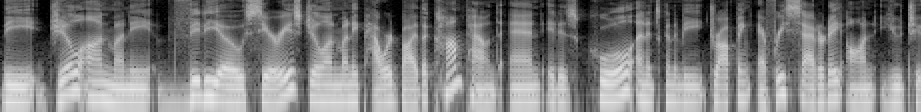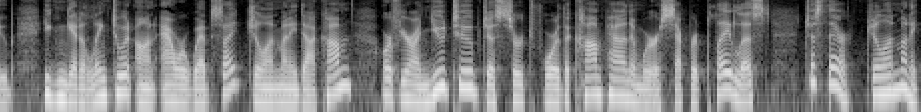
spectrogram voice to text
the Jill on Money video series, Jill on Money powered by the Compound. And it is cool and it's going to be dropping every Saturday on YouTube. You can get a link to it on our website, jillonmoney.com. Or if you're on YouTube, just search for the Compound and we're a separate playlist just there, Jill on Money.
